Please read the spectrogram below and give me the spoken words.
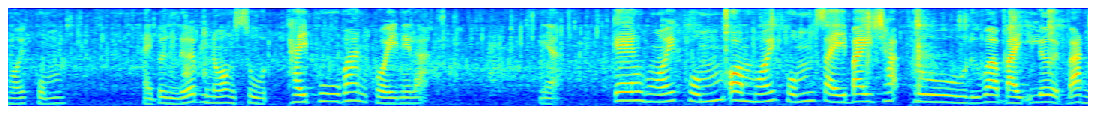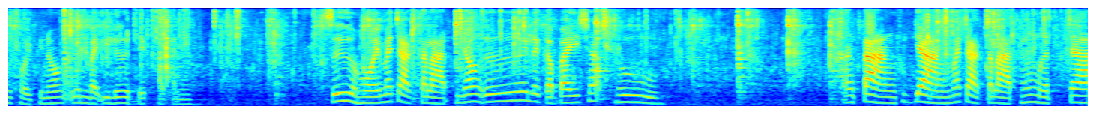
หอยขมให้เบิ่งเด้อพี่น้องสูตรไทยภูบ้านคอยนี่ละเนี่ยแกงหอยขมอ้อมหอยขมใส่ใบชะพลูหรือว่าใบอีเลิศบ้านคอยพี่น้องเอื้นใบอีเลิศเด็ดค่ะกันนี้ ซื้อหอยมาจากตลาดพี่น้องเอ้ยเลยกับใบชะพลู ต่างๆ ทุกอย่างมาจากตลาดทั้งหมดจ้า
